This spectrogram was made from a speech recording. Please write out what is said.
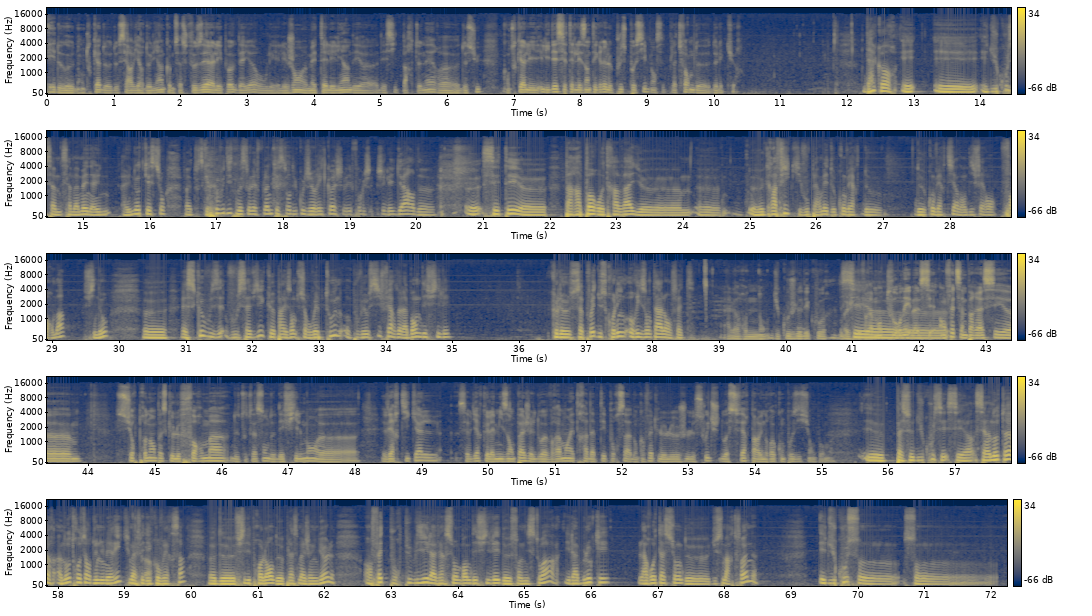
et de, en tout cas de, servir de lien comme ça se faisait à l'époque d'ailleurs où les, gens euh, mettaient les liens des, euh, sites partenaires euh, dessus. En tout cas, l'i- l'idée c'était de les intégrer le plus possible dans cette plateforme de, lecture. D'accord. Et, et, du coup, ça, ça m'amène à une, à une autre question. Enfin, tout ce que vous dites me soulève plein de questions. Du coup, je ricoche, mais il faut que je, les garde. C'était par rapport au travail graphique qui vous permet de convertir dans différents formats finaux. Euh, Est-ce que vous, vous saviez que, par exemple, sur Webtoon, on pouvait aussi faire de la bande défilée? Que le, ça pouvait être du scrolling horizontal, en fait Alors non, du coup je le découvre. Moi je l'ai vraiment euh, tourné. Bah, c'est- en fait ça me paraît assez euh, surprenant parce que le format de toute façon de défilement euh, vertical, ça veut dire que la mise en page elle doit vraiment être adaptée pour ça. Donc en fait le, le- le switch doit se faire par une recomposition pour moi. Euh, parce que du coup, c'est un, c'est un auteur, un autre auteur du numérique qui m'a fait découvrir ça, euh, de Philippe Roland de Plasma Jungle. En fait, pour publier la version bande défilée de son histoire, il a bloqué la rotation de- du smartphone et du coup, son, son,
